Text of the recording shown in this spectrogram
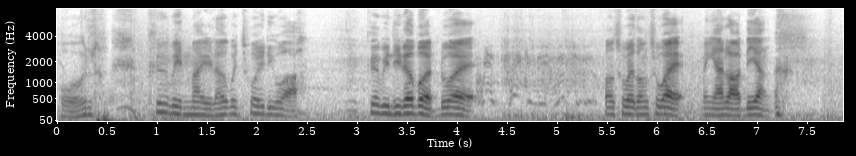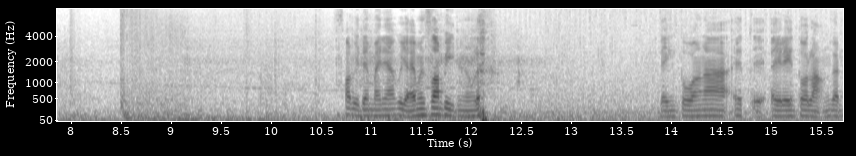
โอ้ย เครื่องบินมาอยู่แล้วไปช่วยดีกว่าเครื่องบินที่ระเบิดด้วย ต้องช่วยต้องช่วย ไม่งั้นเราเดี้ยงซ่อมอีกได้ไหมเนี่ยกูอยากให้มันซ่อมอีกหนึ่งเลยเล็งตัวหน้าไอ้ไอ้เล็งตัวหลังกัน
